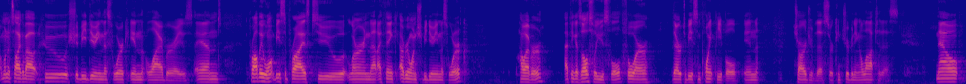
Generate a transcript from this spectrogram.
I want to talk about who should be doing this work in libraries. And probably won't be surprised to learn that I think everyone should be doing this work. However, I think it's also useful for there to be some point people in charge of this or contributing a lot to this. Now,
